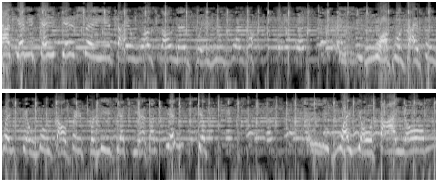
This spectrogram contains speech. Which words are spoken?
呀爹，你真心实意待我好，恁闺女我我，我不该不问青红皂白，不理解爹的心情，我又打又骂。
